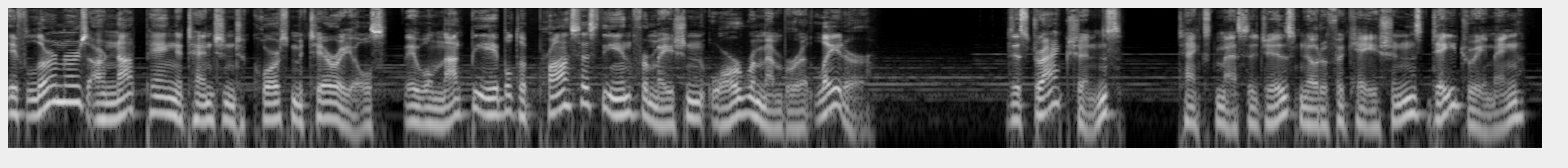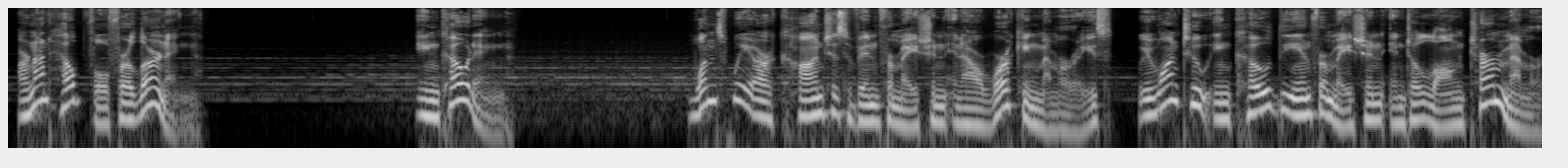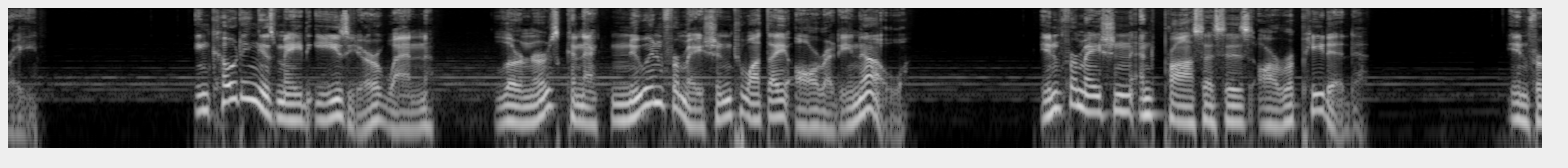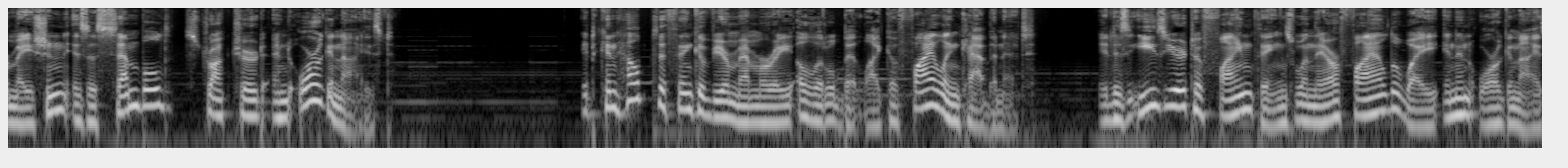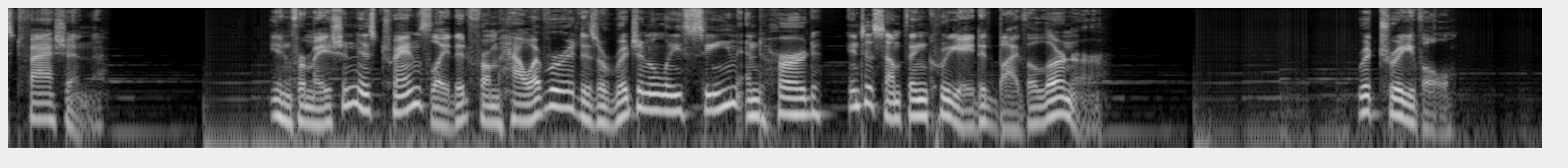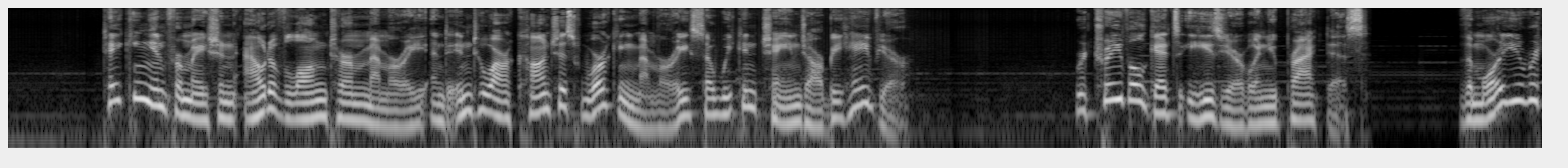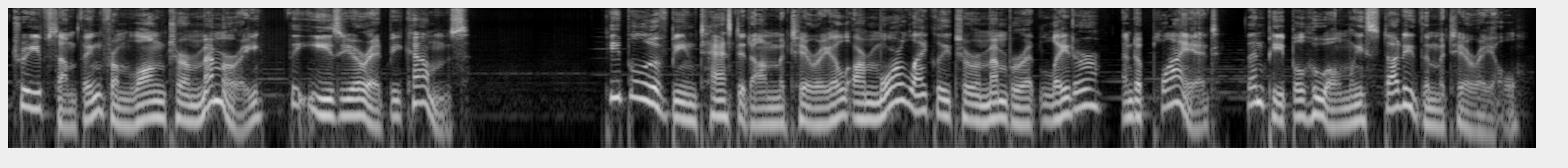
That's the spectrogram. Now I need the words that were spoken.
If learners are not paying attention to course materials, they will not be able to process the information or remember it later. Distractions, text messages, notifications, daydreaming, are not helpful for learning. Encoding Once we are conscious of information in our working memories, we want to encode the information into long-term memory. Encoding is made easier when learners connect new information to what they already know. Information and processes are repeated. Information is assembled, structured, and organized. It can help to think of your memory a little bit like a filing cabinet. It is easier to find things when they are filed away in an organized fashion. Information is translated from however it is originally seen and heard into something created by the learner. Retrieval Taking information out of long-term memory and into our conscious working memory so we can change our behavior. Retrieval gets easier when you practice. The more you retrieve something from long-term memory, the easier it becomes. People who have been tested on material are more likely to remember it later and apply it than people who only studied the material.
